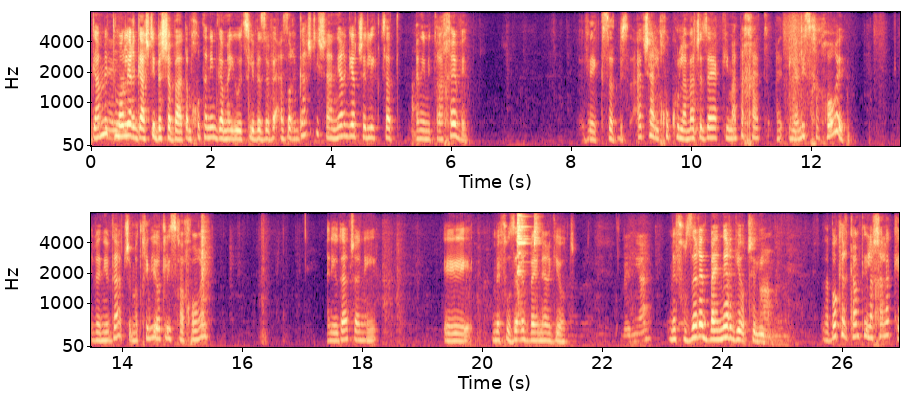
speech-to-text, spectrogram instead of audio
גם אתמול הרגשתי בשבת, המחותנים גם היו אצלי וזה, ואז הרגשתי שהאנרגיות שלי קצת, אני מתרחבת. וקצת, עד שהלכו כולם, ועד שזה היה כמעט אחת, היה לי סחרחורת. ואני יודעת שמתחיל להיות לי סחרחורת, אני יודעת שאני אה, מפוזרת באנרגיות. בעניין? מפוזרת באנרגיות שלי. אה, אז הבוקר קמתי לחלקה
